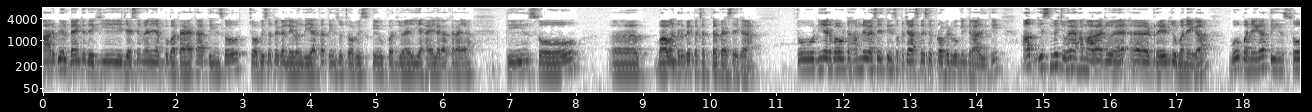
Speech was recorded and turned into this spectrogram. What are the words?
आरबीएल बैंक देखिए, ये जैसे मैंने आपको बताया था, तीन सौ चौबीस रुपए का लेवल दिया था, तीन सौ चौबीस के ऊपर जो है ये हाई लगाकर आया। तीन सौ बावन रुपए पचहत्तर पैसे का। तो नियर अबाउट हमने वैसे 350 पैसे प्रॉफिट बुकिंग करा दी थी। अब इसमें जो है हमारा जो है ट्रेड जो बनेगा, वो बनेगा 300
